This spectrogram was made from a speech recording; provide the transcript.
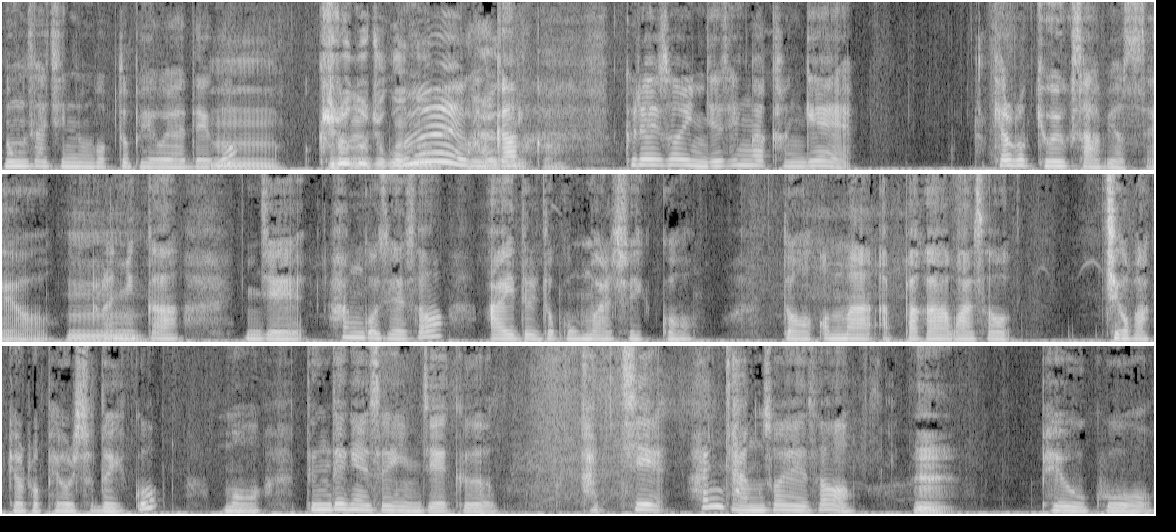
농사 짓는 법도 배워야 되고 음. 비료도 주고 뭐 네, 해야 그러니까 되니까. 그래서 이제 생각한 게 결국 교육 사업이었어요. 음. 그러니까 이제 한 곳에서 아이들도 공부할 수 있고 또 엄마 아빠가 와서 직업 학교로 배울 수도 있고 뭐 등등해서 이제 그 같이 한 장소에서 예. 배우고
